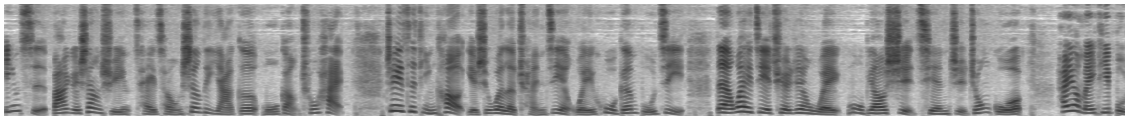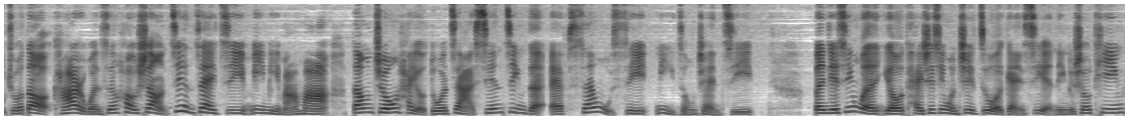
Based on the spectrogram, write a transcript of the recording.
因此八月上旬才从圣地亚哥母港出海。这次停靠也是为了船舰维护跟补给，但外界却认为目标是牵制中国。还有媒体捕捉到卡尔文森号上舰载机密密麻麻，当中还有多架先进的 F 三五 C 逆踪战机。本节新闻由台视新闻制作，感谢您的收听。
